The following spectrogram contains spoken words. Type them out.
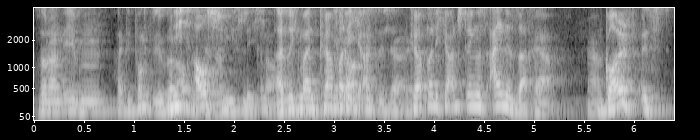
sondern eben halt die Punkte, die du gerade Nicht ausschließlich. Genau. Also ich meine, körperliche, ja. körperliche Anstrengung ist eine Sache. Ja, ja. Golf ist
